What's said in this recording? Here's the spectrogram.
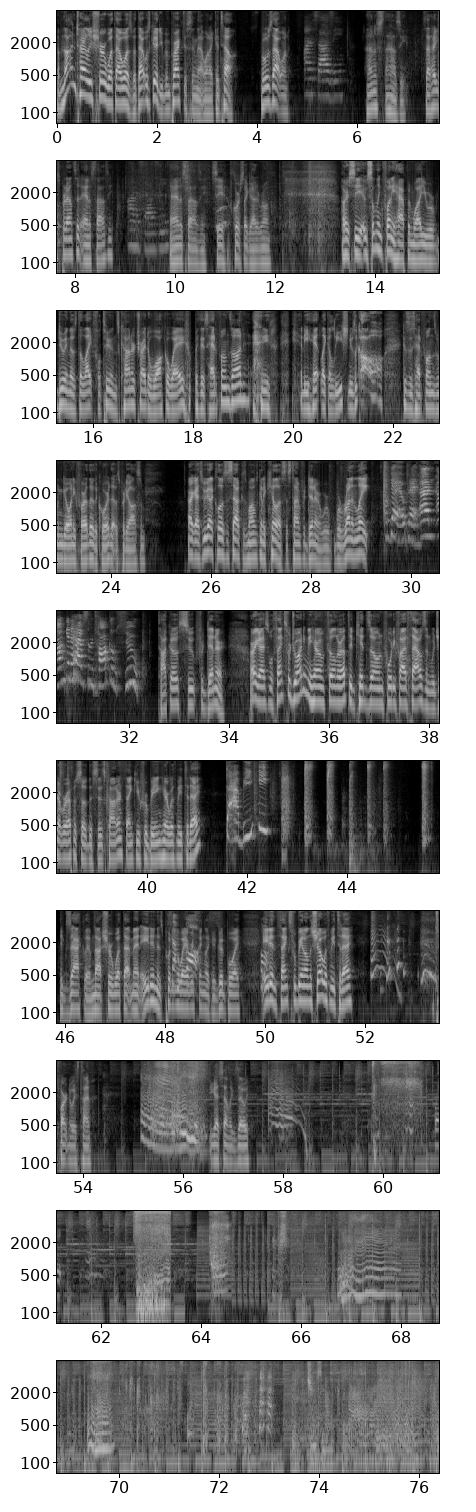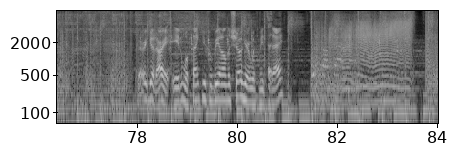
I'm not entirely sure what that was, but that was good. You've been practicing that one, I could tell. What was that one? Anastasi. Anastasi. Is that how you pronounce it? Anastasi? Anastasi. Anastasi. See, of course I got it wrong. All right, see, it was something funny happened while you were doing those delightful tunes. Connor tried to walk away with his headphones on, and he and he hit like a leash, and he was like, "Oh," because his headphones wouldn't go any farther. The cord. That was pretty awesome. All right, guys, we got to close this out because Mom's gonna kill us. It's time for dinner. We're we're running late. Okay, okay. And I'm gonna have some taco soup. Taco soup for dinner. All right, guys. Well, thanks for joining me here on Phil Interrupted Kid Zone 45,000, whichever episode this is, Connor. Thank you for being here with me today. Dabby. Exactly. I'm not sure what that meant. Aiden is putting Some away thoughts. everything like a good boy. Aiden, thanks for being on the show with me today. it's fart noise time. You guys sound like Zoe. Wait. Juicy. Very good. All right, Aiden. Well, thank you for being on the show here with me today.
